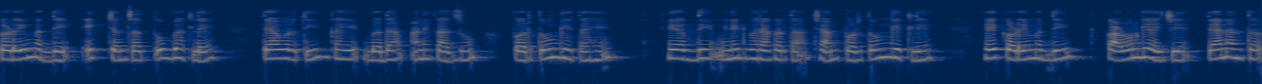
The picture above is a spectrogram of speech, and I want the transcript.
कढईमध्ये एक चमचा तूप घातले. त्यावरती काही बदाम आणि काजू परतवून घेत आहे. हे अगदी मिनिटभराकरता छान परतवून घेतले. हे कढईमध्ये काढून घ्यायचे. त्यानंतर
